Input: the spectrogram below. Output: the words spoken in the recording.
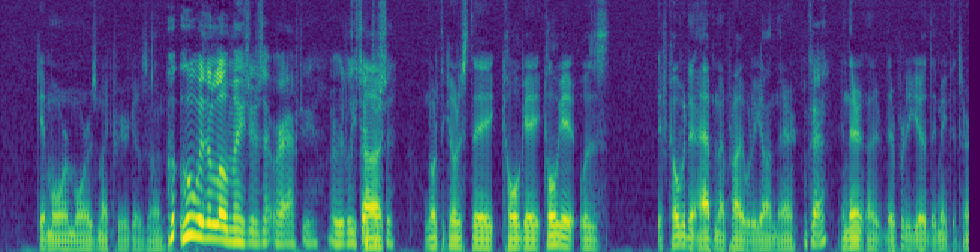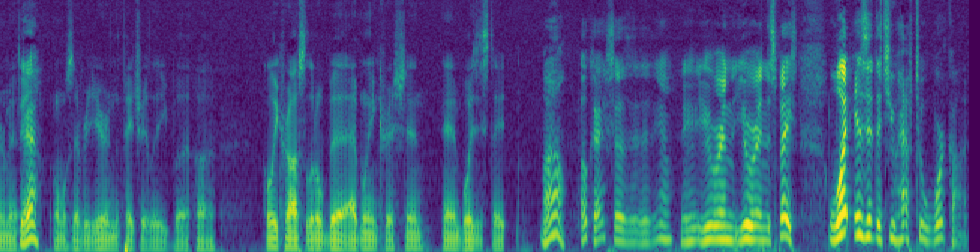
get more and more as my career goes on. who, who were the low majors that were after you, or at least Uh, interested? North Dakota State, Colgate. Colgate was, if COVID didn't happen, I probably would have gone there. okay, And they're uh, they're pretty good. They make the tournament yeah, almost every year in the Patriot League. But uh, Holy Cross a little bit, Abilene Christian, and Boise State. wow, okay. So th- you know you were in you were in the space. What is it that you have to work on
